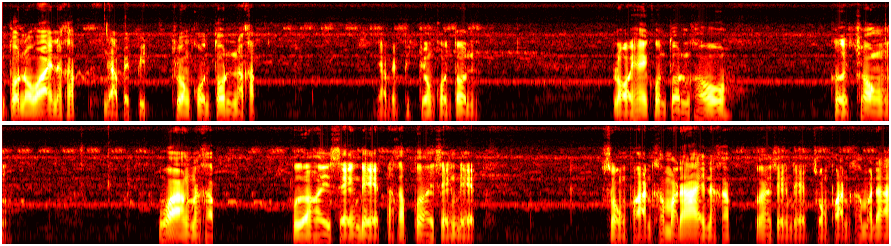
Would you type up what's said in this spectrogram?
นต้นเอาไว้นะครับ อย่าไปปิดช่วงโคนต้นนะครับ อย่าไปปิดช่วงโคนต้น ปล่อยให้โคนต้นเขาเกิดช่องว่างนะครับ เพื่อให้แสงแดดนะครับ เพื่อให้แสงแดดส่องผ่านเข้ามาได้นะครับ เพื่อให้แสงแดดส่องผ่านเข้ามาได้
